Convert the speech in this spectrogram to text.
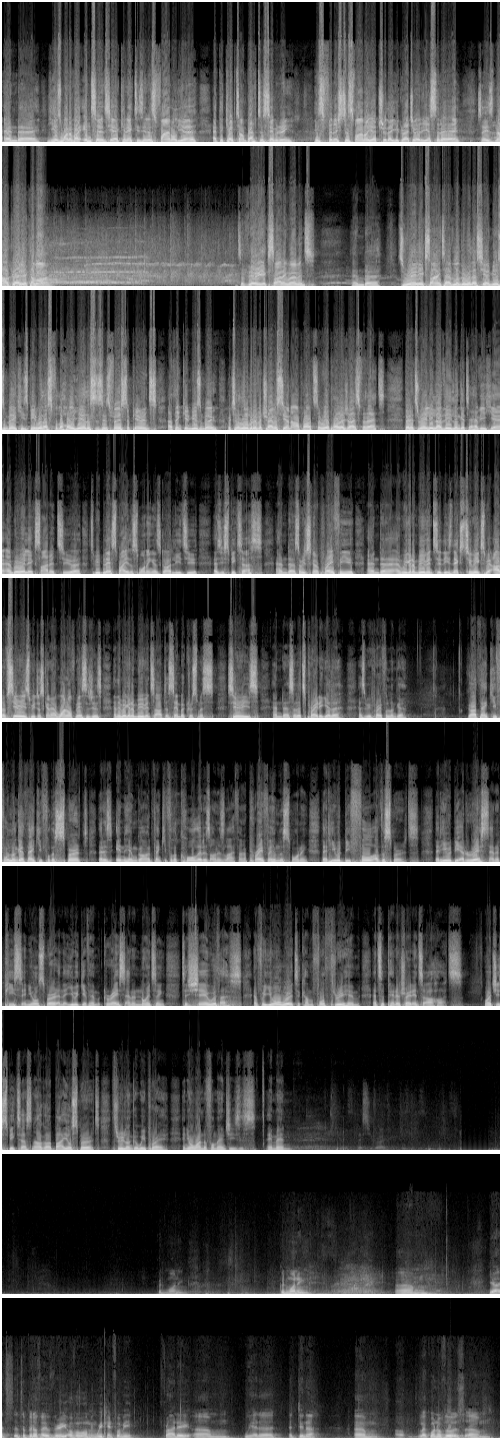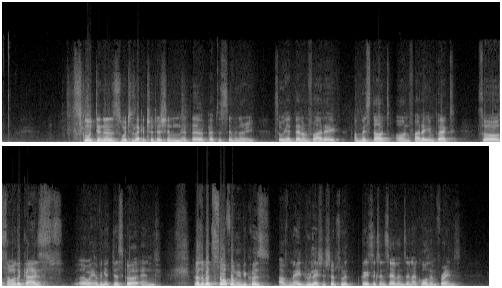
and uh, he is one of our interns here. Connect is in his final year at the Cape Town Baptist Seminary. He's finished his final year. True that you graduated yesterday, eh? So he's now graduated. Come on. It's a very exciting moment. And uh, it's really exciting to have Lunga with us here in Muizenberg. He's been with us for the whole year. This is his first appearance, I think, in Muizenberg, which is a little bit of a travesty on our part, so we apologize for that. But it's really lovely, Lunga, to have you here, and we're really excited to, uh, to be blessed by you this morning as God leads you as you speak to us. And uh, so we're just going to pray for you, and, uh, and we're going to move into these next two weeks. We're out of series. We're just going to have one off messages, and then we're going to move into our December Christmas series. And uh, so let's pray together as we pray for Lunga. God, thank you for Lunga. Thank you for the spirit that is in him, God. Thank you for the call that is on his life. And I pray for him this morning that he would be full of the Spirit, that he would be at rest and at peace in your spirit, and that you would give him grace and anointing to share with us and for your word to come forth through him and to penetrate into our hearts. Won't you speak to us now, God, by your Spirit through Lunga, we pray. In your wonderful name, Jesus. Amen. Good morning. Good morning. Um, yeah, it's, it's a bit of a very overwhelming weekend for me. Friday, um, we had a, a dinner, um, uh, like one of those um, school dinners, which is like a tradition at the Baptist Seminary. So we had that on Friday. I missed out on Friday Impact. So some of the guys uh, were having a disco, and it was a bit sore for me because I've made relationships with grade six and sevens, and I call them friends.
